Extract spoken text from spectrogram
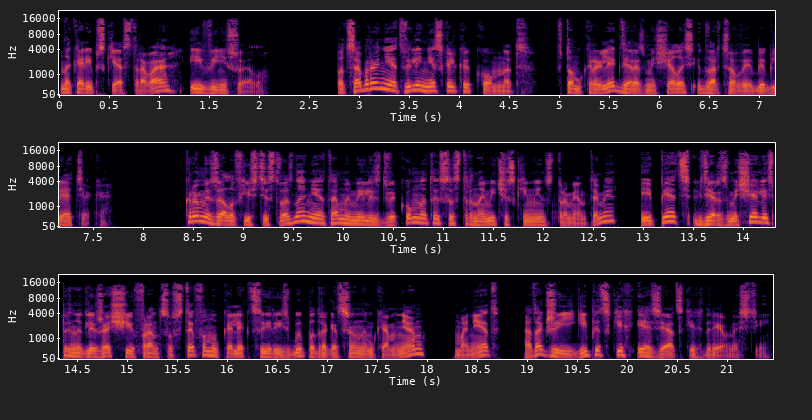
на Карибские острова и в Венесуэлу. Под собрание отвели несколько комнат, в том крыле, где размещалась и дворцовая библиотека. Кроме залов естествознания, там имелись две комнаты с астрономическими инструментами и пять, где размещались принадлежащие Францу Стефану коллекции резьбы по драгоценным камням, монет, а также египетских и азиатских древностей.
